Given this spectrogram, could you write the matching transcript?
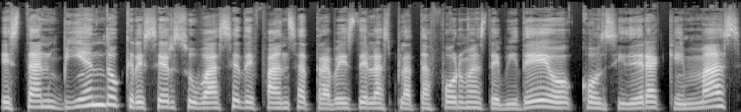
están viendo crecer su base de fans a través de las plataformas de video, considera que más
